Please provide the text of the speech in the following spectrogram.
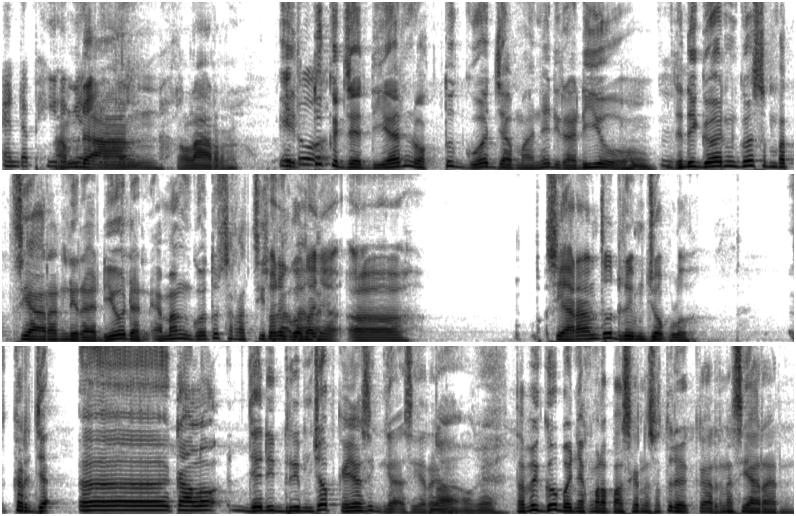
end up hating I'm it gitu. kelar. Itu, Itu- kejadian waktu gue zamannya di radio. Hmm. Jadi gue gue sempet siaran di radio dan emang gue tuh sangat cinta Sorry gue tanya, eh, siaran tuh dream job lu? kerja eh kalau jadi dream job kayaknya sih enggak sih Ren. Nggak, oke. Tapi gue banyak melepaskan sesuatu dari- karena siaran.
